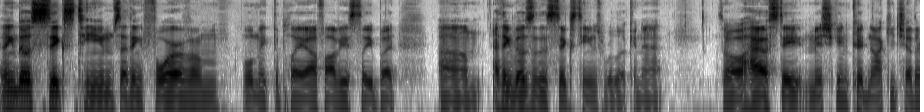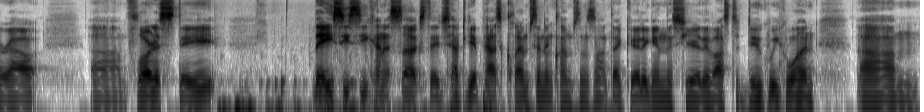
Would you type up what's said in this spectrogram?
I think those six teams. I think four of them will make the playoff, obviously, but um, I think those are the six teams we're looking at. So Ohio State Michigan could knock each other out. Um, Florida State, the ACC kind of sucks. They just have to get past Clemson, and Clemson's not that good again this year. They lost to Duke week one. Um,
